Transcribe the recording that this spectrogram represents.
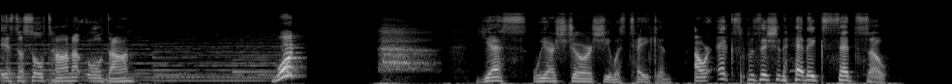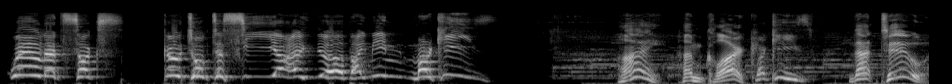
Is the Sultana Uldan? What? Yes, we are sure she was taken. Our exposition headache said so. Well, that sucks. Go talk to Sia. Uh, I mean, Marquise. Hi, I'm Clark. Marquise. That too.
